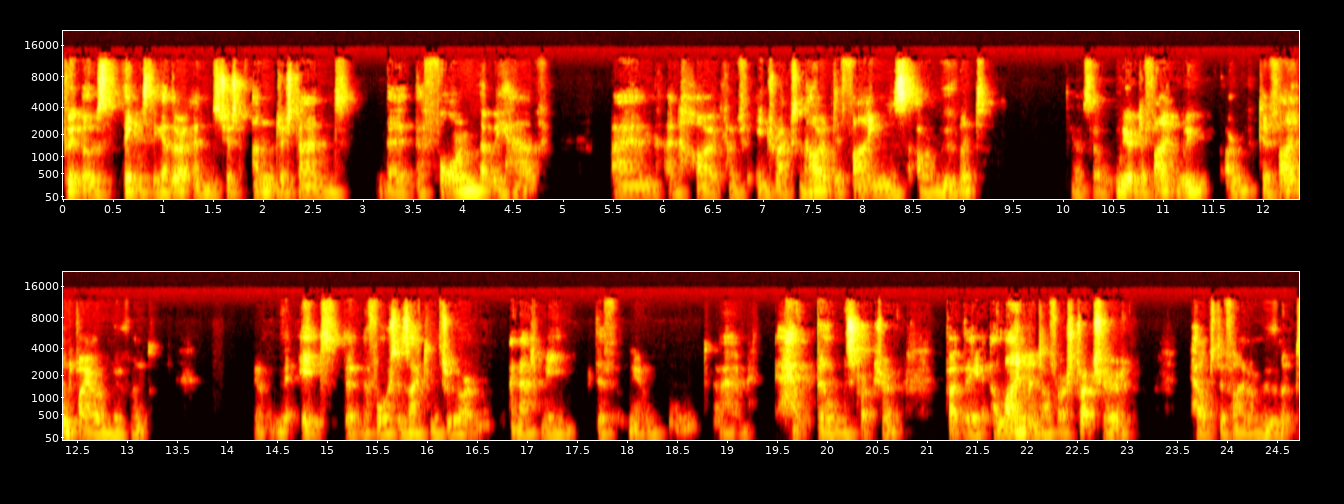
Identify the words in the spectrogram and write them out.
put those things together and just understand the the form that we have, um, and how it kind of interacts and how it defines our movement. You know, so we are defined. We are defined by our movement. You know, it's the, the forces acting through our anatomy. You know, um, help build the structure, but the alignment of our structure helps define our movement.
